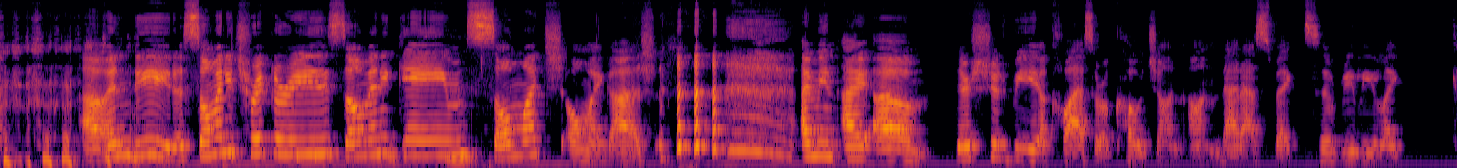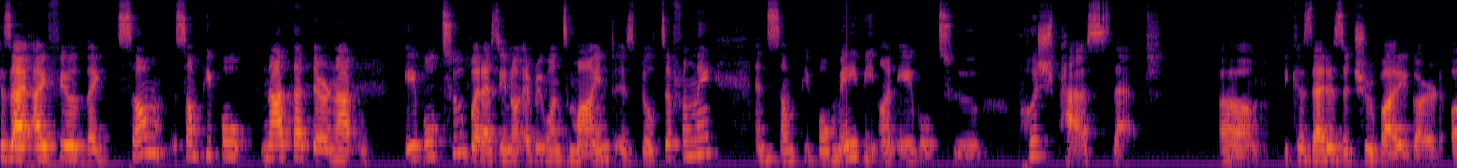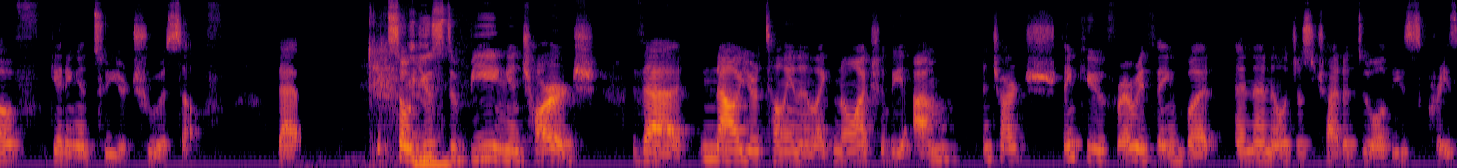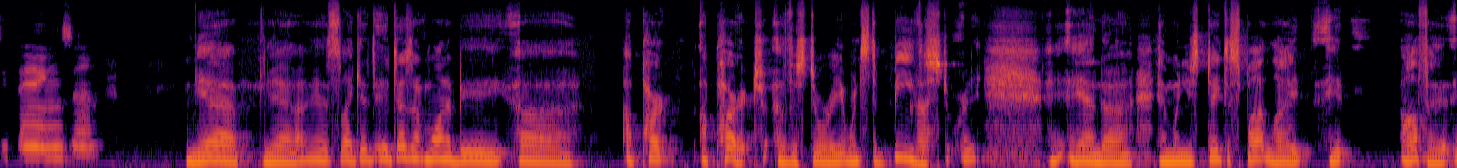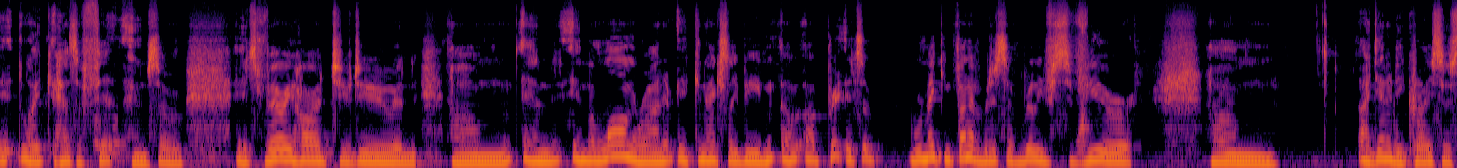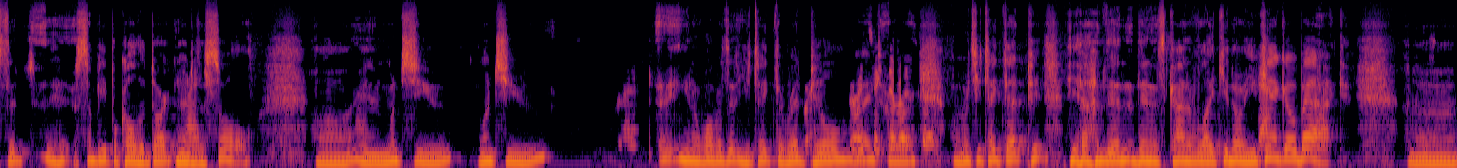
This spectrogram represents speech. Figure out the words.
Uh, indeed. So many trickeries, so many games, so much. Oh my gosh. I mean, I, um, there should be a class or a coach on on that aspect to really like because I, I feel like some some people not that they're not able to but as you know everyone's mind is built differently and some people may be unable to push past that um, because that is a true bodyguard of getting into your truest self that it's so Yeah. used to being in charge that now you're telling it like no actually i'm in charge thank you for everything but and then it'll just try to do all these crazy things and Yeah, yeah. It's like it, it doesn't want to be uh, a part a part of the story. It wants to be the story, and uh, and when you take the spotlight, it off it, it like has a fit, and so it's very hard to do. And um, and in the long run, it, it can actually be a, a it's a we're making fun of it, but it's a really severe. Um, identity crisis that uh, some people call the dark night of the soul. Uh, right and once you once you right you know what was it? You take the red pill, right? take the red pill once you take that, pi- yeah, then then it's kind of like you know you yeah can't go back. Uh,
